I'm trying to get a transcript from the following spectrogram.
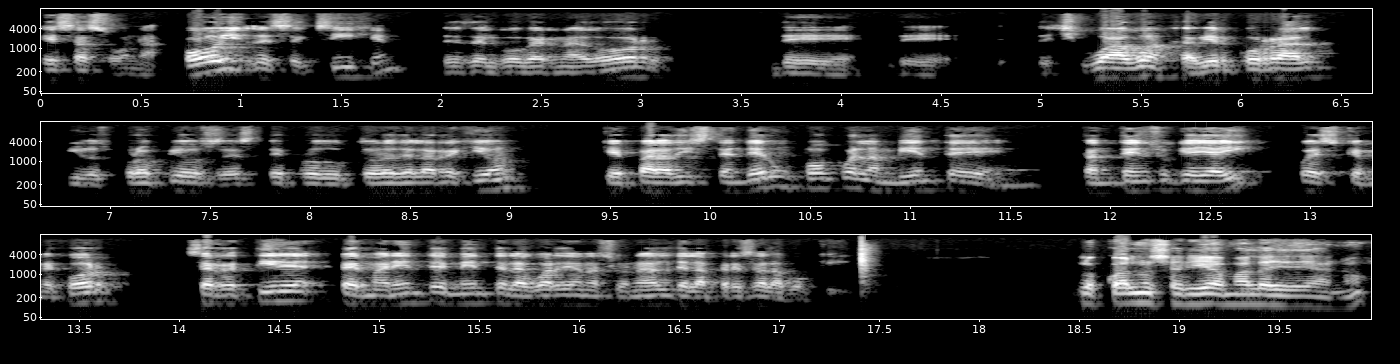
esa zona. Hoy les exigen desde el gobernador de, Chihuahua, Javier Corral, y los propios este, productores de la región, que para distender un poco el ambiente tan tenso que hay ahí, pues que mejor se retire permanentemente la Guardia Nacional de la presa La Boquilla. Lo cual no sería mala idea, ¿no?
